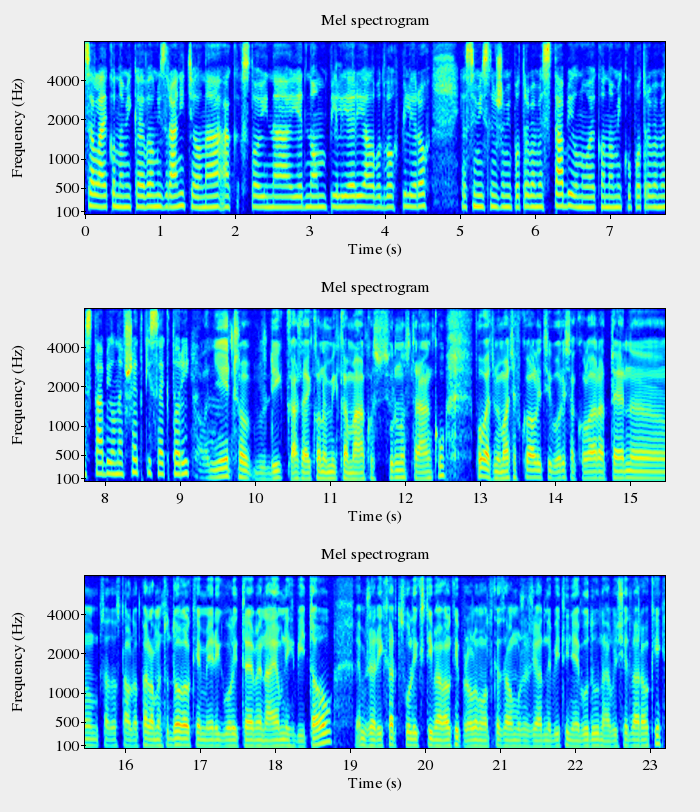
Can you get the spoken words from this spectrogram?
celá ekonomika je veľmi zraniteľná, ak stojí na jednom pilieri alebo dvoch pilieroch. Ja si myslím, že my potrebujeme stabilnú ekonomiku, potrebujeme stabilné všetky sektory. Ale niečo vždy, každá ekonomika má ako silnú stránku. Povedzme, máte v koalícii Borisa Kolára, ten e, sa dostal do parlamentu do veľkej miery kvôli téme nájomných bytov. Viem, že Richard Sulik s tým má veľký problém, odkázal mu, že žiadne byty nebudú najbližšie dva roky.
